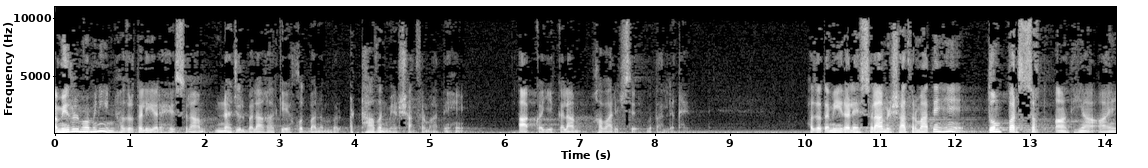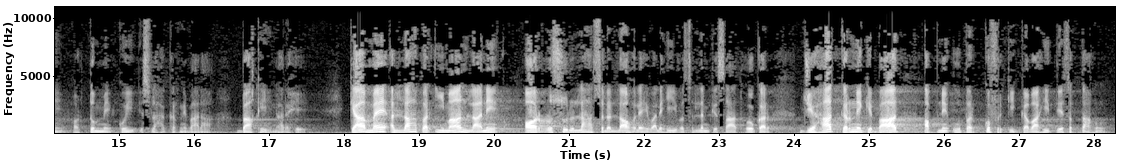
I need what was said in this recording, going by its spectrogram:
امیر المومنین حضرت علی علیہ السلام نہج البلاغہ کے خطبہ نمبر اٹھاون میں ارشاد فرماتے ہیں۔ آپ کا یہ کلام خوارج سے متعلق ہے۔ حضرت امیر علیہ السلام ارشاد فرماتے ہیں، تم پر سخت آندیاں آئیں اور تم میں کوئی اصلاح کرنے والا باقی نہ رہے۔ کیا میں اللہ پر ایمان لانے اور رسول اللہ صلی اللہ علیہ وآلہ وسلم کے ساتھ ہو کر جہاد کرنے کے بعد اپنے اوپر کفر کی گواہی دے سکتا ہوں؟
